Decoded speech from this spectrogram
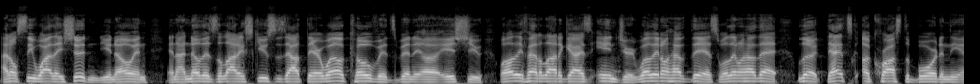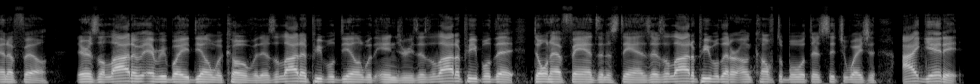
I don't see why they shouldn't, you know. And and I know there's a lot of excuses out there. Well, COVID's been an issue. Well, they've had a lot of guys injured. Well, they don't have this. Well, they don't have that. Look, that's across the board in the NFL. There's a lot of everybody dealing with COVID. There's a lot of people dealing with injuries. There's a lot of people that don't have fans in the stands. There's a lot of people that are uncomfortable with their situation. I get it,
